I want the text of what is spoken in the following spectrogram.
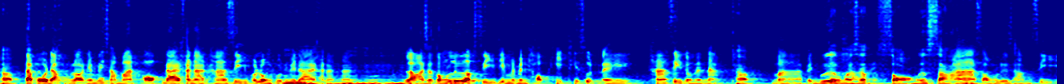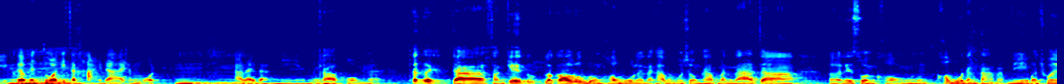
ครับแต่โปรดักของเราเนี่ยไม่สามารถออกได้ขนาด 5 สีเพราะลงทุนไม่ได้ขนาดนั้นอืมฮึเราอาจจะต้องเลือกสีที่มันเป็นท็อปฮิตที่สุดใน 5 สีตรงนั้นน่ะครับมาเป็นเลือกมาตัวขยสักสองหรือสามอ่าสองหรือสามสี เพื่อเป็นตัวอืมที่จะขายได้ทั้งหมดอืมฮึอะไรแบบนี้นั่นเองครับผมฮะถ้าเกิดจะสังเกตดูแล้วก็รวบรวมข้อมูลแล้วนะครับคุณผู้ชมครับมันน่าจะเอ่อในส่วนของข้อมูลต่างๆ แบบนี้มาช่วย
